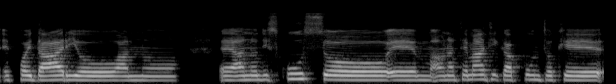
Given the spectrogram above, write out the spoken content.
e, poi Dario hanno, eh, hanno discusso e, a una tematica appunto che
